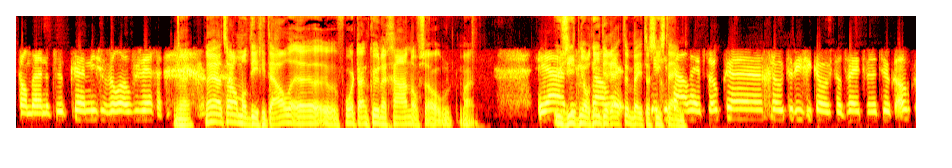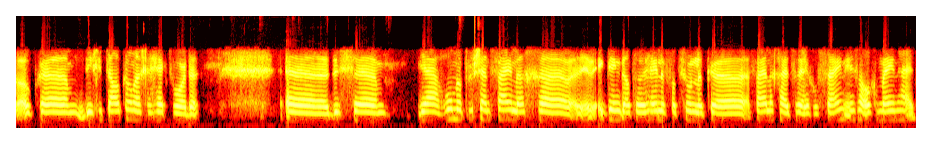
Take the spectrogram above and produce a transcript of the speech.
kan daar natuurlijk uh, niet zoveel over zeggen. Nee. Nou ja, het zou allemaal digitaal voortaan kunnen gaan of zo. Maar ja, u ziet nog niet direct een beter digitaal systeem. Digitaal heeft ook grote risico's. Dat weten we natuurlijk ook. Ook digitaal kan er gehackt worden. dus ja, 100% veilig. ik denk dat er hele fatsoenlijke veiligheidsregels zijn in zijn algemeenheid.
